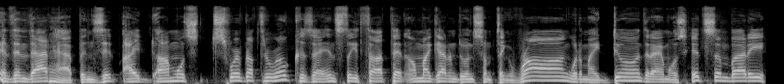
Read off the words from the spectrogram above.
and then that happens. It I almost swerved up the road because I instantly thought that, oh my god, I'm doing something wrong. What am I doing? Did I almost hit somebody?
